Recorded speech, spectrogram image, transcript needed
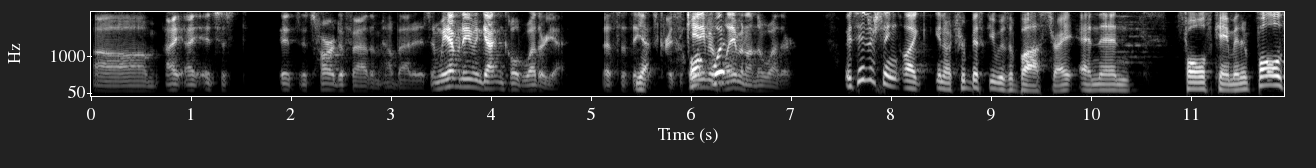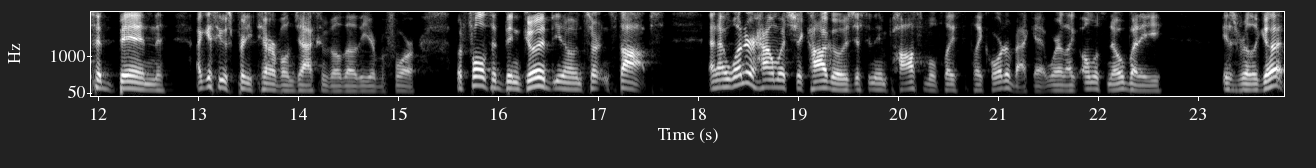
Um, I, I it's just it's it's hard to fathom how bad it is, and we haven't even gotten cold weather yet. That's the thing yeah. that's crazy. Can't well, even what, blame it on the weather. It's interesting. Like you know, Trubisky was a bust, right? And then Foles came in, and Foles had been. I guess he was pretty terrible in Jacksonville though the year before, but Foles had been good, you know, in certain stops. And I wonder how much Chicago is just an impossible place to play quarterback at, where like almost nobody is really good.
